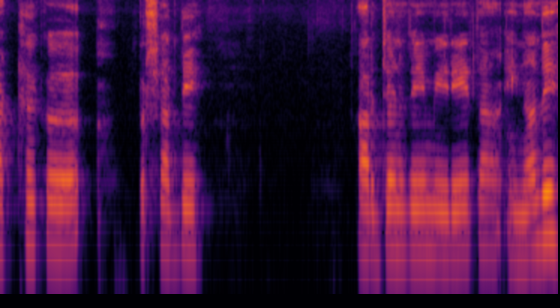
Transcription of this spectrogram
8 ਕ ਪ੍ਰਸ਼ਾਦੇ। ਅਰਜਨ ਦੇ, ਮੇਰੇ ਤਾਂ ਇਹਨਾਂ ਦੇ।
